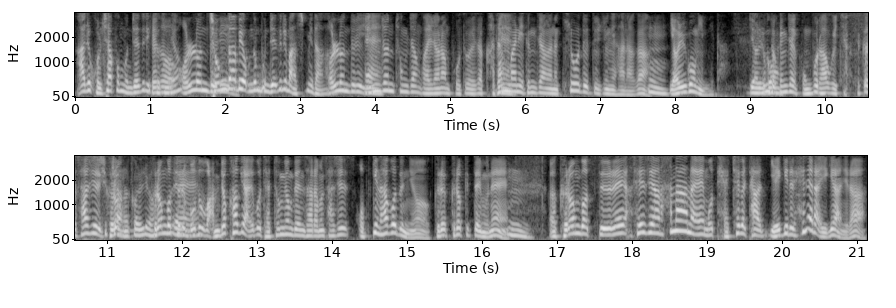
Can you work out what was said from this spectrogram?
아주 골치 아픈 문제들이 있거든요. 언론들이 정답이 없는 문제들이 많습니다. 언론들이 예. 윤전 총장 관련한 보도에서 가장 예. 많이 등장하는 키워드들 중에 하나가 음. 열공입니다. 지금도 열공 굉장히 공부를 하고 있지 않습니까? 그러니까 사실 쉽지 그런 않을걸요. 그런 것들을 예. 모두 완벽하게 알고 대통령 된 사람은 사실 없긴 하거든요. 그래, 그렇기 때문에 음. 어, 그런 것들의 세세한 하나하나의 뭐 대책을 다 얘기를 해내라 이게 아니라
